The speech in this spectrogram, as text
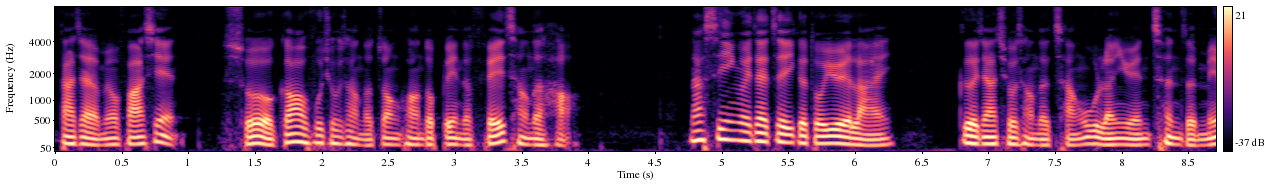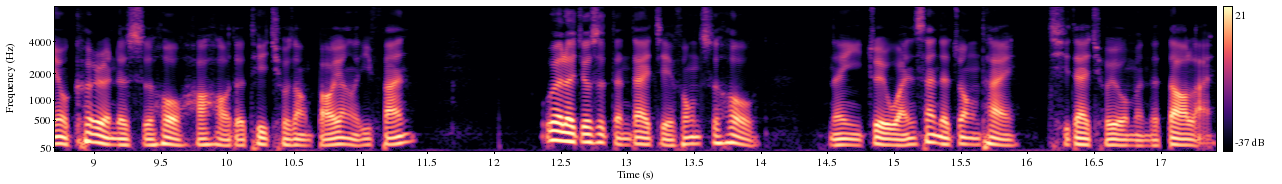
大家有没有发现？所有高尔夫球场的状况都变得非常的好，那是因为在这一个多月来，各家球场的场务人员趁着没有客人的时候，好好的替球场保养了一番，为了就是等待解封之后，能以最完善的状态，期待球友们的到来。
